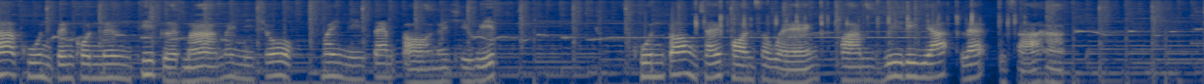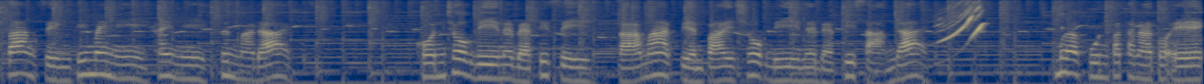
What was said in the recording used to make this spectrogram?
ถ้าคุณเป็นคนหนึ่งที่เกิดมาไม่มีโชค ไม่มีแต้มต่อในชีวิต คุณต้องใช้พรแสวง ความวิริยะและอุตสาหะ สร้างสิ่งที่ไม่มีให้มีขึ้นมาได้ คนโชคดีในแบบที่ 4 สามารถเปลี่ยนไปโชคดีในแบบที่ 3 ได้ เมื่อคุณพัฒนาตัวเอง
